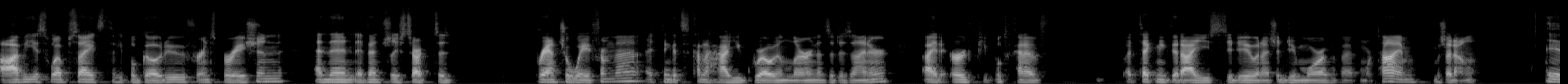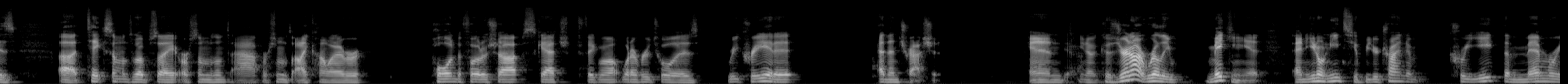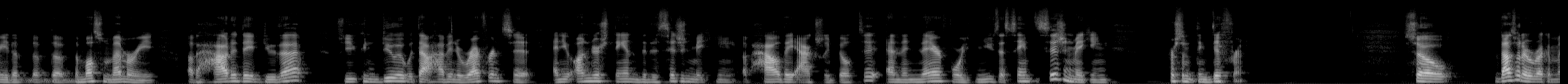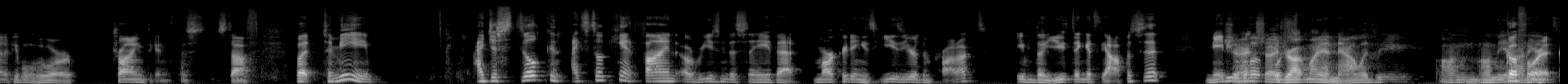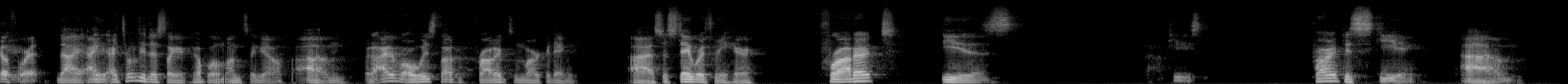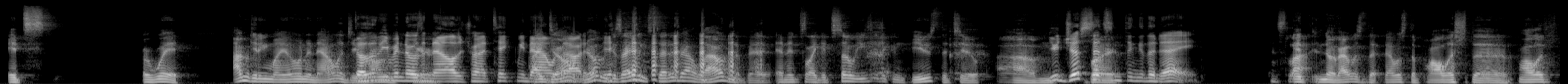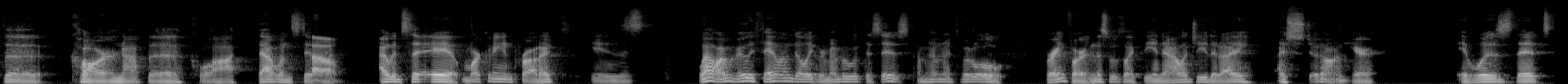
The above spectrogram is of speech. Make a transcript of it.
obvious websites that people go to for inspiration and then eventually start to branch away from that. I think it's kind of how you grow and learn as a designer. I'd urge people to kind of a technique that I used to do and I should do more of if I have more time, which I don't, is uh, take someone's website or someone's app or someone's icon, whatever, pull into Photoshop, Sketch, Figma, whatever your tool is, recreate it, and then trash it. And Yeah. you know, because you're not really making it, and you don't need to, but you're trying to create the memory, the the the, the muscle memory of how did they do that, so you can do it without having to reference it, and you understand the decision making of how they actually built it, and then therefore you can use that same decision making for something different. So that's what I recommend to people who are trying to get into this stuff. But to me, I just still can I still can't find a reason to say that marketing is easier than product, even though you think it's the opposite. Maybe Should, I, we'll, should we'll- drop my analogy on on the Go for it. Go here? for it. I, I I told you this like a couple of months ago. Um, but I've always thought of product and marketing. Uh, so stay with me here. Product is, oh geez, product is skiing. Um, it's, or wait, I'm getting my own analogy. Doesn't even know his analogy, trying to take me down. I don't without know because I haven't said it out loud in a bit, and it's like it's so easy to confuse the two. Um, You just said something the other day. in Slack. It, no, that was the that was the polish the polish the car, not the cloth. That one's different. Oh. I would say marketing and product is wow, I'm really failing to like remember what this is. I'm having a total brain fart. And this was like the analogy that I I stood on here. It was that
